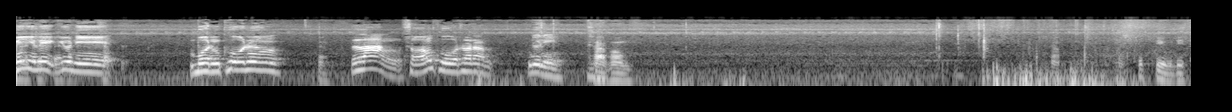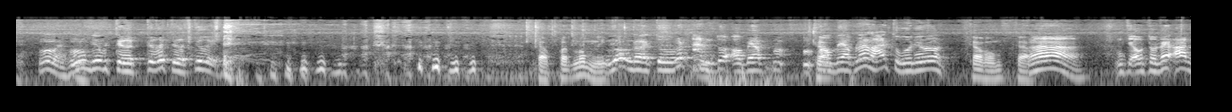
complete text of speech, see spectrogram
มีเลขอยู่นี่บนคู่หนึ่งครับ ล่างสองคู่เท่านั้นอยู่นี่ครับผมครับคือปิวดิแท้อืมเดี๋ยวเจอเจอเจอเจอ ครับพัดลมนี่ลองได้ตัวมันอันตัวเอาแบบครับ เอาแบบหลายๆตัวนี่รถครับผมครับอ่ามันจะเอาตัวได้อัน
